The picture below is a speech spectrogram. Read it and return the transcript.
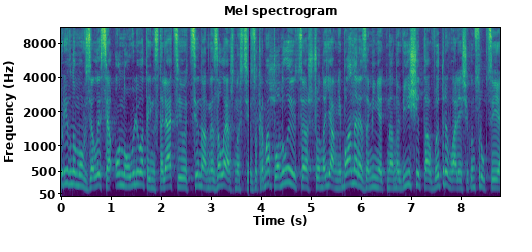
У Рівному взялися оновлювати інсталяцію Ціна незалежності. Зокрема, планується, що наявні банери замінять на новіші та витриваліші конструкції.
